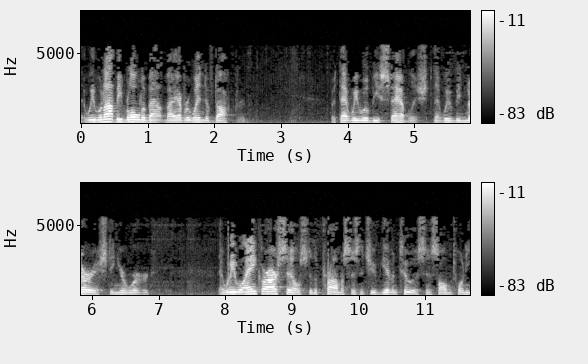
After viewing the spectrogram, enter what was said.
that we will not be blown about by every wind of doctrine, but that we will be established, that we will be nourished in your word, that we will anchor ourselves to the promises that you've given to us in Psalm 23.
